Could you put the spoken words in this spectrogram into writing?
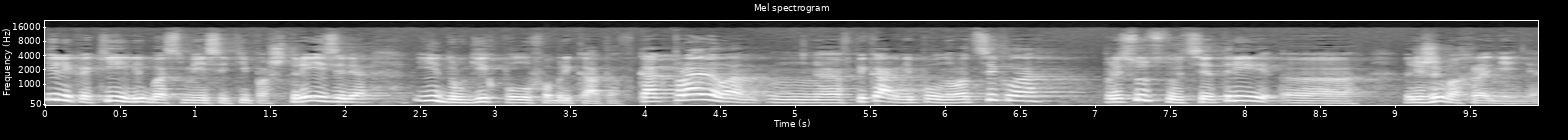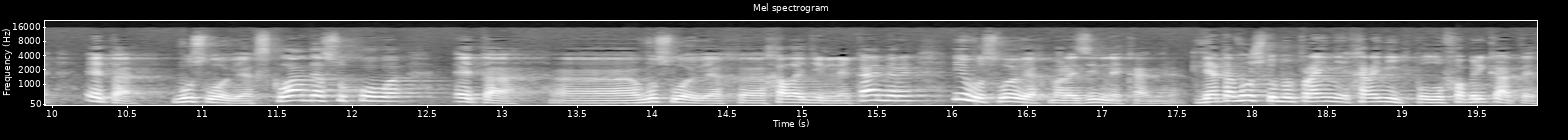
или какие-либо смеси типа штрейзеля и других полуфабрикатов. Как правило, в пекарне полного цикла присутствуют все три э, режима хранения. Это в условиях склада сухого, это э, в условиях э, холодильной камеры и в условиях морозильной камеры. Для того, чтобы хранить полуфабрикаты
